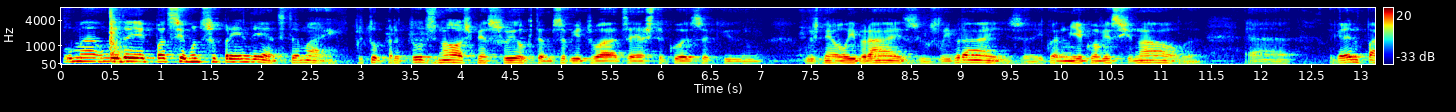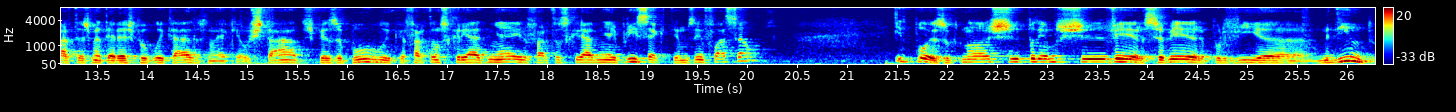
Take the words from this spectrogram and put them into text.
Uma, uma ideia que pode ser muito surpreendente também, para todos nós, penso eu, que estamos habituados a esta coisa que os neoliberais, os liberais, a economia convencional, a, a grande parte das matérias publicadas, não é? que é o Estado, despesa pública, fartam-se criar dinheiro, fartam-se criar dinheiro, por isso é que temos inflação. E depois, o que nós podemos ver, saber, por via medindo,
